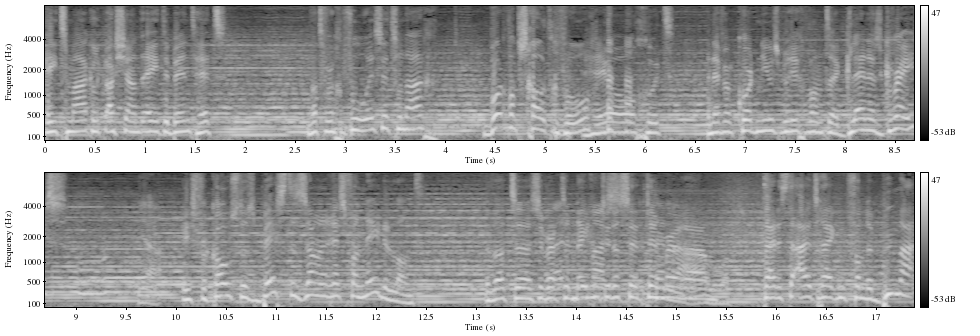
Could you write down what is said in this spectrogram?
Eet smakelijk als je aan het eten bent. Het, wat voor gevoel is het vandaag? Bord op schoot gevoel. Heel goed. En even een kort nieuwsbericht, want Glennis Grace. Is verkozen als beste zangeres van Nederland. Dat, eh, ze werd op de 29 Buma september ehm, tijdens de uitreiking van de Buma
